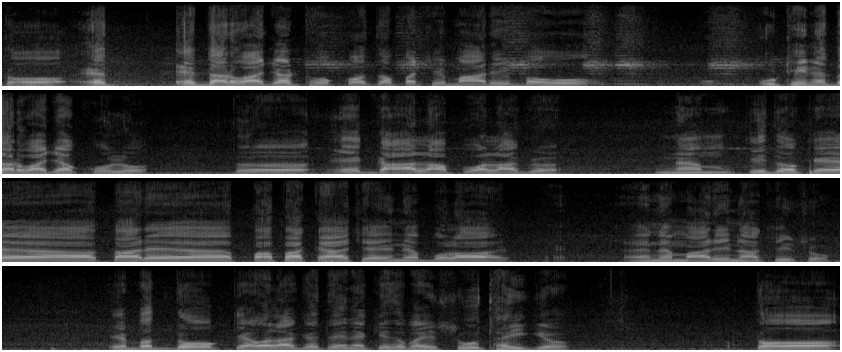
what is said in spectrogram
તો એ એ દરવાજા ઠોકો તો પછી મારી બહુ ઉઠીને દરવાજા ખોલો. તો એ ગાલ આપવા લાગ્યો. ને એમ કીધો કે, તારે પાપા ક્યાં છે? એને બોલાવ. એને મારી નાખીશું એ બધો કહેવા લાગ્યો તો એને કીધું, ભાઈ, શું થઈ ગયો? તો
